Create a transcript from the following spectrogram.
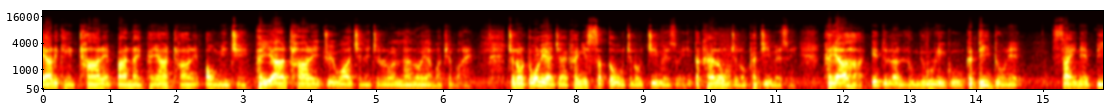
ယားတခင်ထားတဲ့ပန်းနိုင်ဖယားထားတဲ့အောင်မြင်ခြင်းဖယားထားတဲ့ကြွယ်ဝခြင်းနဲ့ကျွန်တော်တို့ကလမ်းလောရမှာဖြစ်ပါတယ်။ကျွန်တော်တောလျာကျန်အခန်းကြီး73ကျွန်တော်ကြည့်မယ်ဆိုရင်တခန်းလုံးကိုကျွန်တော်ဖတ်ကြည့်မယ်ဆိုရင်ဖယားဟာဣတလလူမျိုးတွေကိုဂတိတော်နဲ့ ဆိုင်နဲ့ပြီ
